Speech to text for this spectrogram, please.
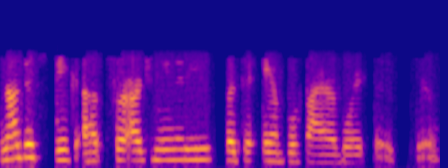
not just speak up for our communities but to amplify our voices too.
